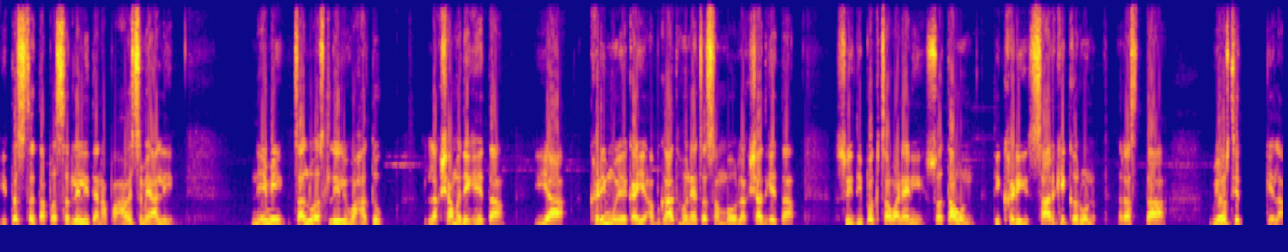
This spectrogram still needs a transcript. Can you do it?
इतस्तता पसरलेली त्यांना पाहावयास मिळाली. नेहमी चालू असलेली वाहतूक लक्षामध्ये घेता या खडीमुळे काही अपघात होण्याचा संभव लक्षात घेता श्री दीपक चव्हाण यांनी स्वतःहून ती खडी सारखी करून रस्ता व्यवस्थित केला.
